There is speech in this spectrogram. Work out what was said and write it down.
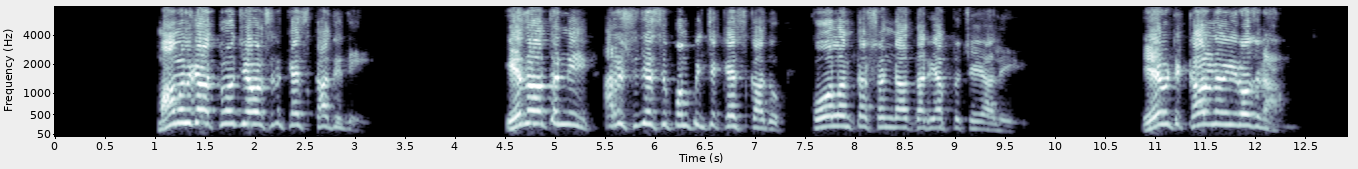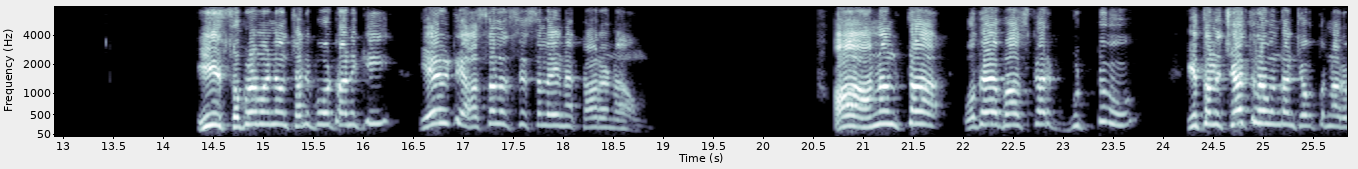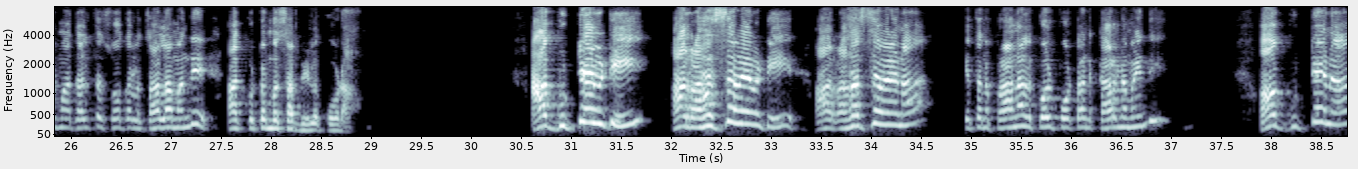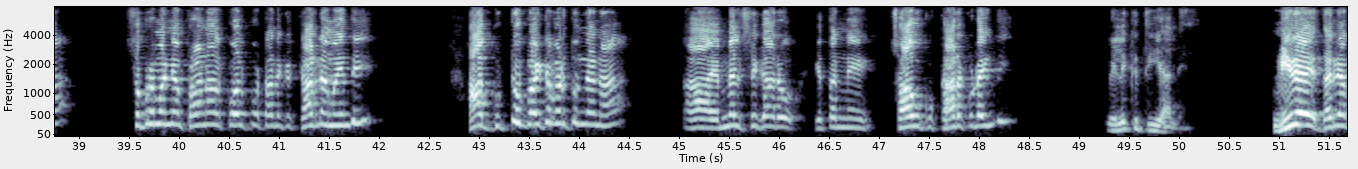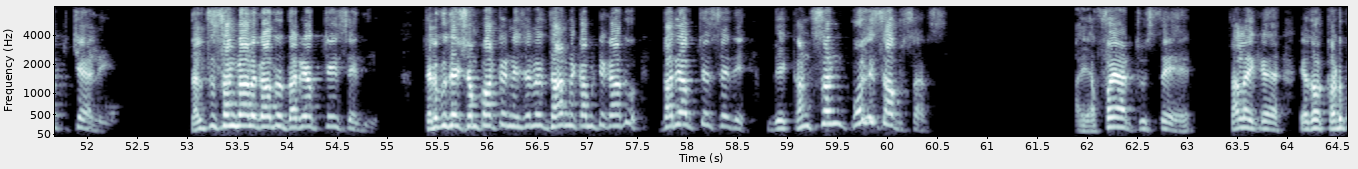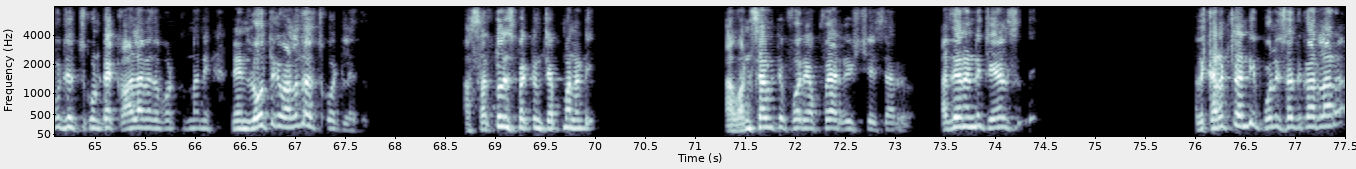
మామూలుగా క్లోజ్ చేయవలసిన కేసు కాదు ఇది. ఏదో అతన్ని అరెస్ట్ చేసి పంపించే కేసు కాదు. కూలంకషంగా దర్యాప్తు చేయాలి. ఏమిటి కారణం ఈ రోజున? ఈ సుబ్రహ్మణ్యం చనిపోవటానికి ఏమిటి అసలు సిసలైన కారణం? ఆ అనంత ఉదయ భాస్కర్ గుట్టు ఇతని చేతిలో ఉందని చెబుతున్నారు మా దళిత సోదరులు చాలా మంది ఆ కుటుంబ సభ్యులు కూడా. ఆ గుట్టేమిటి? ఆ రహస్యం ఏమిటి ఆ రహస్యమేనా? ఇతను ప్రాణాలు కోల్పోవటానికి కారణమైంది? ఆ గుట్టేనా? సుబ్రహ్మణ్యం ప్రాణాలు కోల్పోవటానికి కారణమైంది? ఆ గుట్టు బయటపడుతుందేనా? ఆ ఎమ్మెల్సీ గారు ఇతన్ని చావుకు కారకుడైంది? వెలికి తీయాలి. మీరే దర్యాప్తు చేయాలి. దళిత సంఘాలు కాదు దర్యాప్తు చేసేది. తెలుగుదేశం పార్టీ నిజ నిర్ధారణ కమిటీ కాదు దర్యాప్తు చేసేది. The concern police officers. ఆ ఎఫ్ఐఆర్ చూస్తే చాలా ఇక ఏదో కడుపు తెచ్చుకుంటే కాళ్ళ మీద పడుతుందని నేను లోతుకి వెళ్ళదలుచుకోవట్లేదు. ఆ సర్కిల్ ఇన్స్పెక్టర్ చెప్పమనండి. ఆ one seventy four FIR register చేశారు. అదేనండి చేయాల్సింది? అది కరెక్ట్ అండి పోలీస్ అధికారులారా?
